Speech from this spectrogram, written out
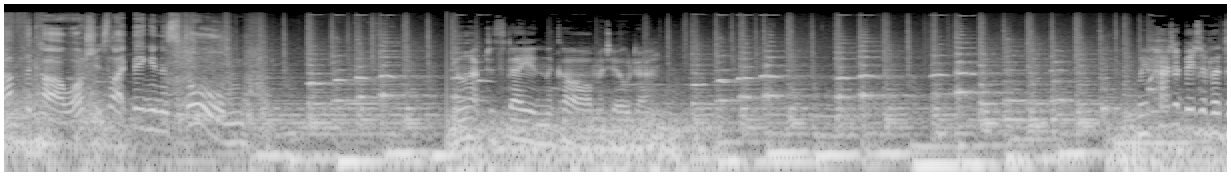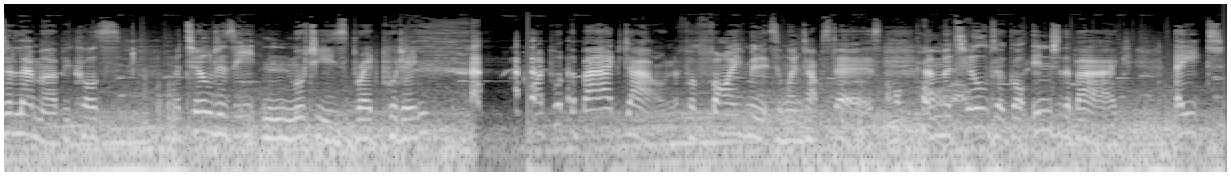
Love the car wash. It's like being in a storm. You'll have to stay in the car, Matilda. A bit of a dilemma because Matilda's eaten Mutti's bread pudding. I put the bag down for five minutes and went upstairs. Oh, and Matilda got into the bag, ate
